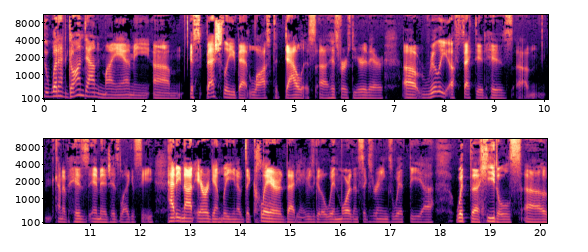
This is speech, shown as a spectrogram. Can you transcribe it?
what had gone down in Miami, um, especially that loss to Dallas, uh, his first year there, uh, really affected his um, kind of his image, his legacy. Had he not arrogantly, you know, declared that you know, he was going to win more than six rings with the uh, with the Heatles, uh,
